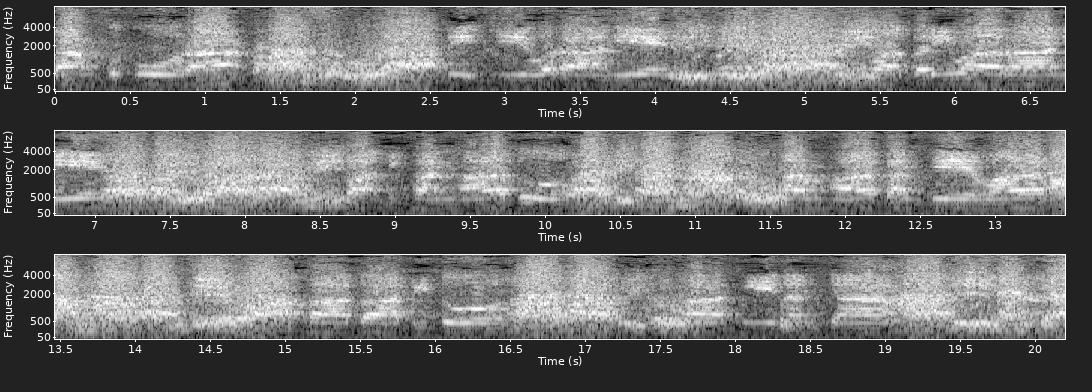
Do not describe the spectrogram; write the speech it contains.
บังสกุระ ตังสกุระ ติจีวรานิ ติทีวรานิ กะปริวารานิ สัพปริวารานิ ปฏิคันหาตุ ปฏิคันหาตุ อัมหากันเจ วะอัมหากันเจวะมาตาปิตุมาตาปิตุอาทีนันจาอาทีนันจา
